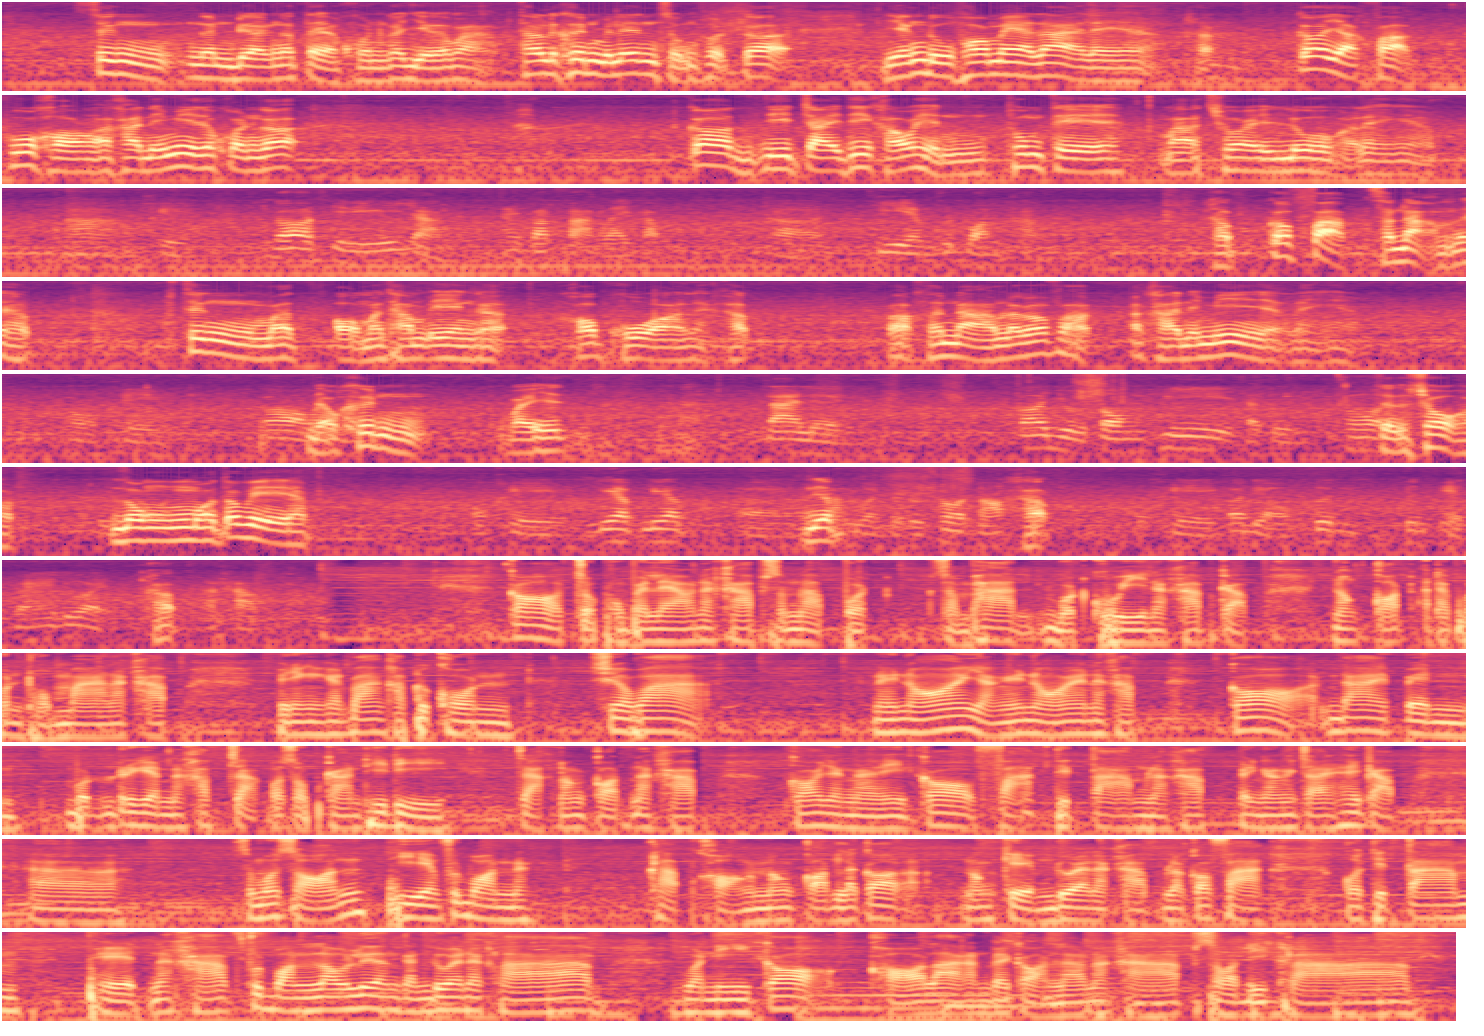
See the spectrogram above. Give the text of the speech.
ซึ่งเงินเดือนก็แต่ละคนก็เยอะมาก ถ้าขึ้นไปเล่นสูงสุดก็เลี้ยงดูพ่อแม่ได้อะไรเงี้ยครับ ก็อยากฝากผู้ปกครองอะคาเดมี่ทุกคนก็ ก็ดีใจที่เขาเห็นทุ่มเทมาช่วยลูกอะไรเงี้ยครับ อ่าโอเค ก็ทีนี้อยากให้ก๊อตฝากอะไรกับทีเอ็มฟุตบอลครับ ครับก็ฝากสนามด้วยครับ ซึ่งมาออกมาทำเองกับครอบครัวเลยครับ ฝากสนามแล้วก็ฝากอะคาเดมี่อะไรเงี้ยครับโอเค ก็เดี๋ยวขึ้นไว้ได้เลย ก็อยู่ตรงที่จตุโชตจตุโชคครับ ลงมอเตอร์เวย์ครับ โอเค เรียบเรียบอ่อ เรียบทางด่วนจตุโชตเนาะครับ โอเค ก็เดี๋ยวขึ้นขึ้นเพจไว้ให้ด้วยครับ นะครับ ก็จบลงไปแล้วนะครับสำหรับบทสัมภาษณ์บทคุยนะครับกับน้องก๊อตอัตพลถมมานะครับ เป็นยังไงกันบ้างครับทุกคนเชื่อว่าน้อยๆอย่างน้อยๆนะครับ ก็ได้เป็นบทเรียนนะครับจากประสบการณ์ที่ดีจากน้องก๊อตนะครับ ก็ยังไงก็ฝากติดตามนะครับ เป็นกำลังใจให้กับเอ่อสโมสร TM ฟุตบอล คลับของน้องก๊อตแล้วก็น้องเกมด้วยนะครับ แล้วก็ฝากกดติดตามเพจนะครับ ฟุตบอลเล่าเรื่องกันด้วยนะครับ วันนี้ก็ขอลากันไปก่อนแล้วนะครับ สวัสดีครับ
